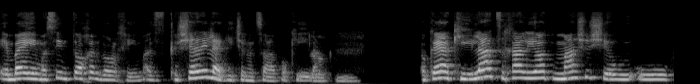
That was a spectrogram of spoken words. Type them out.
הם באים, עושים תוכן והולכים, אז קשה לי להגיד שנוצרה פה קהילה. אוקיי? Okay. Okay? הקהילה צריכה להיות משהו שהוא, הוא,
